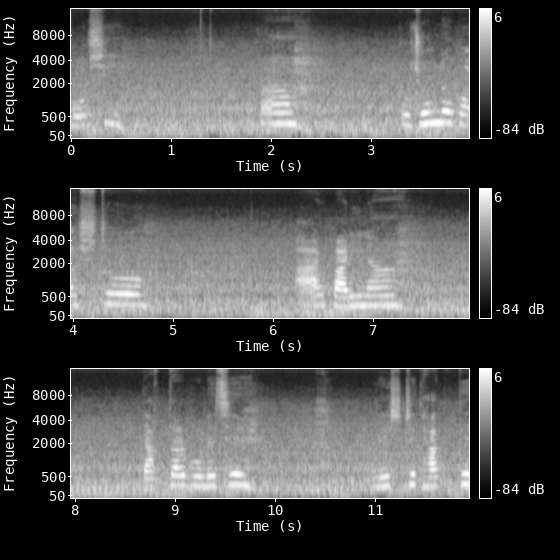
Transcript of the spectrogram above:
বসি। প্রচণ্ড কষ্ট। আর পারি না। ডাক্তার বলেছে রেস্টে থাকতে।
